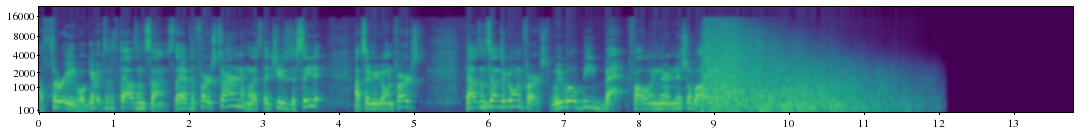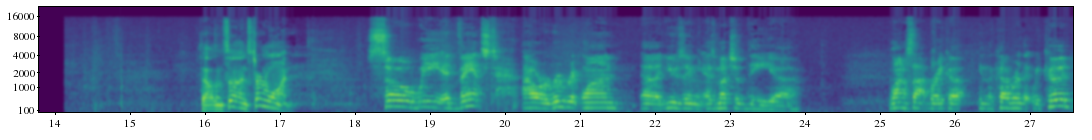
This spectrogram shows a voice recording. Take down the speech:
A three, we'll give it to the Thousand Sons. They have the first turn unless they choose to cede it. I assume you're going first. Thousand Sons are going first. We will be back following their initial volley. Thousand Sons, turn one. So we advanced our rubric line uh, using as much of the uh, line of sight breakup in the cover that we could,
